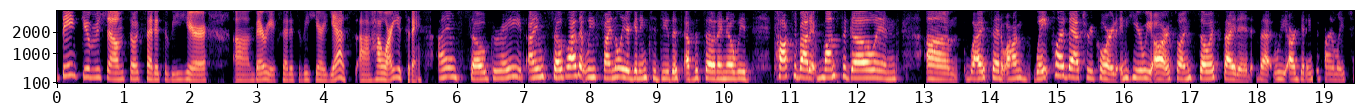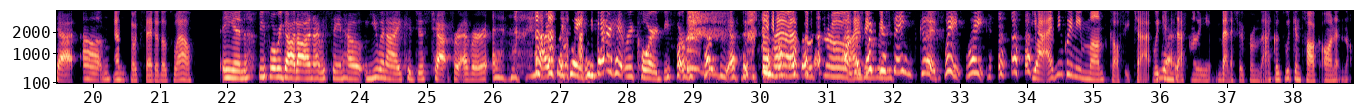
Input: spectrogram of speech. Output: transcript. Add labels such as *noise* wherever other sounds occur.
Thank you, Michelle. I'm so excited to be here. Um, very excited to be here. Yes. Uh, how are you today? I am so great. I am so glad that we finally are getting to do this episode. I know we'd talked about it months ago and um, I said, well, I'm wait till I batch record, and here we are. So I'm so excited that we are getting to finally chat. Um, I'm so excited as well. And before we got on, I was saying how you and I could just chat forever. *laughs* And, I was like, wait, we better hit record before we start the *laughs* episode. Yeah, so true. I, I think what you're saying is good. Wait, wait. *laughs* yeah, I think we need mom's coffee chat. We yes. can definitely benefit from that because we can talk on and on.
